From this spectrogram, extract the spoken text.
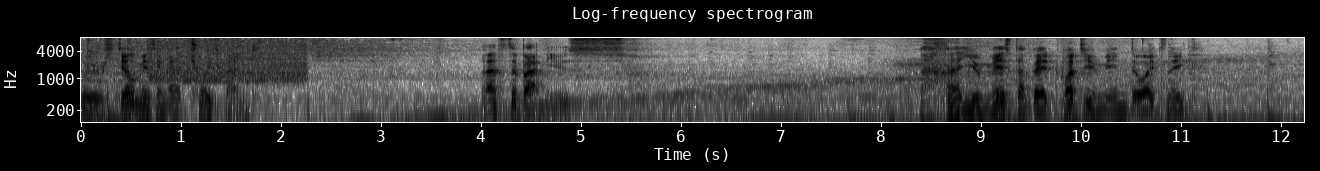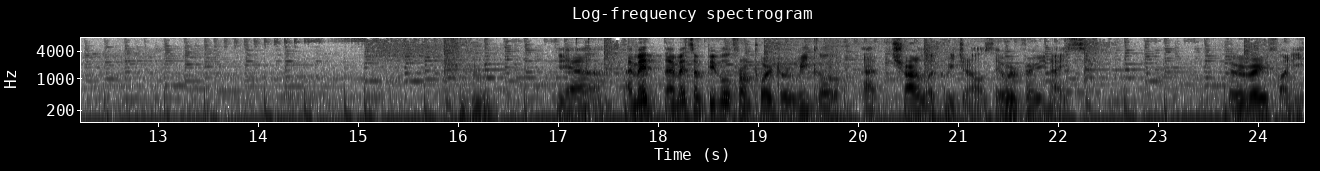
we're still missing a Choice Band. That's the bad news. you missed a bit. What do you mean, the White Snake? Mm-hmm. Yeah, I met I met some people from Puerto Rico at Charlotte Regionals. They were very nice. They were very funny.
